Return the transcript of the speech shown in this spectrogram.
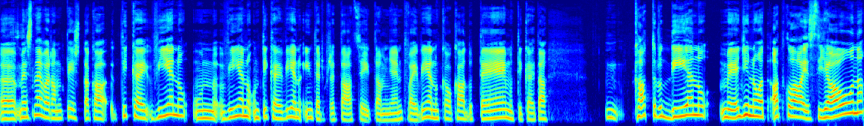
eh, mēs nevaram tieši tā kā tikai vienu un vienu un tikai vienu interpretāciju tam ņemt vai vienu kaut kādu tēmu tikai tā. Katru dienu mēģinot atklājas jauna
